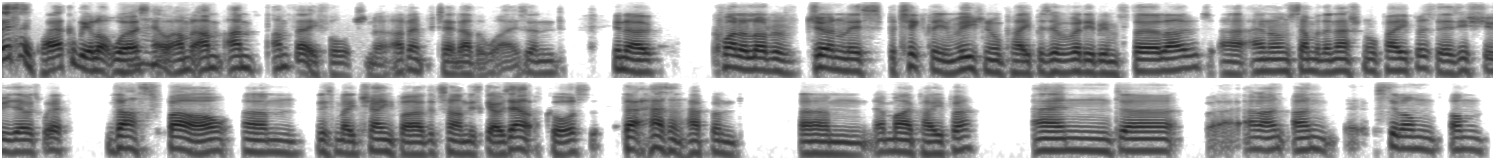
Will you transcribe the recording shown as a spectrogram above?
But it's okay. It could be a lot worse. Hell, I'm I'm I'm I'm very fortunate. I don't pretend otherwise, and you know, quite a lot of journalists, particularly in regional papers, have already been furloughed, uh, and on some of the national papers, there's issues elsewhere. Thus far, um, this may change by the time this goes out. Of course, that hasn't happened um, at my paper, and uh, and I'm, I'm, still on on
